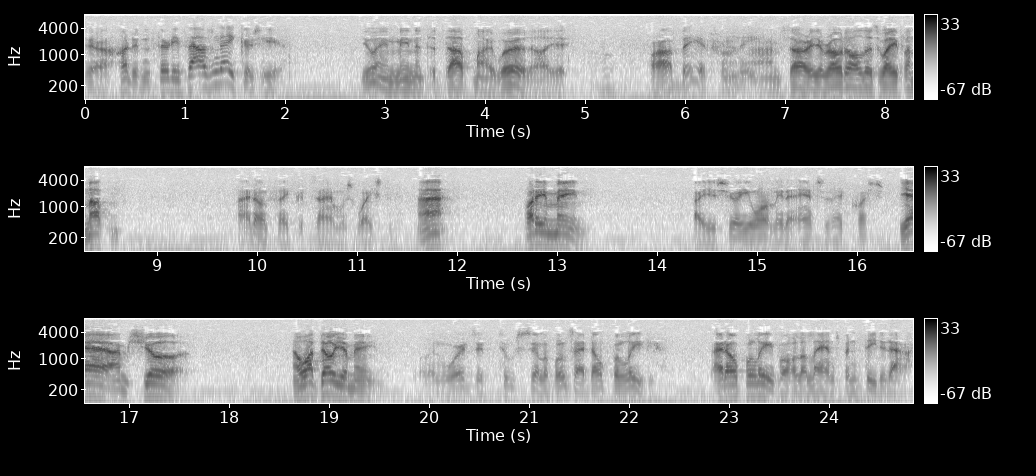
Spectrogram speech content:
There are 130,000 acres here. You ain't meaning to doubt my word, are you? Far be it from me. I'm sorry you rode all this way for nothing. I don't think the time was wasted. Huh? What do you mean? Are you sure you want me to answer that question? Yeah, I'm sure. Now, what do you mean? Well, in words of two syllables, I don't believe you. I don't believe all the land's been deeded out.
